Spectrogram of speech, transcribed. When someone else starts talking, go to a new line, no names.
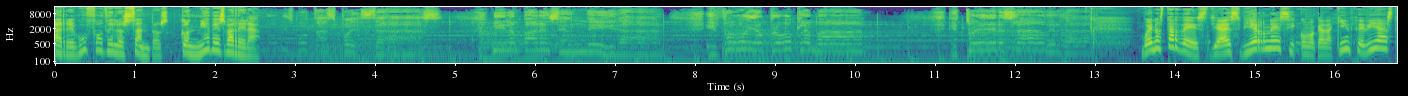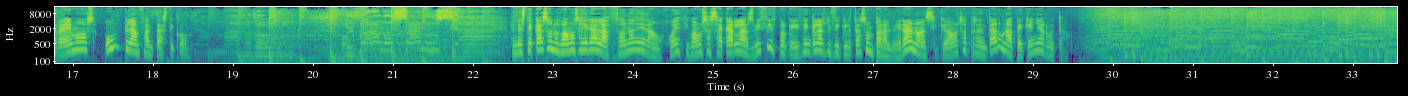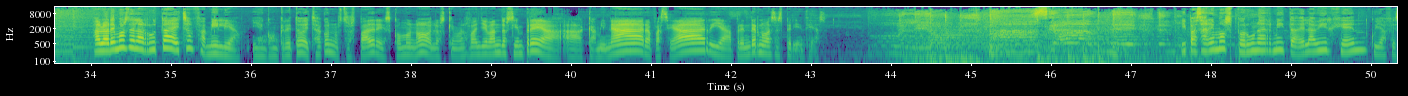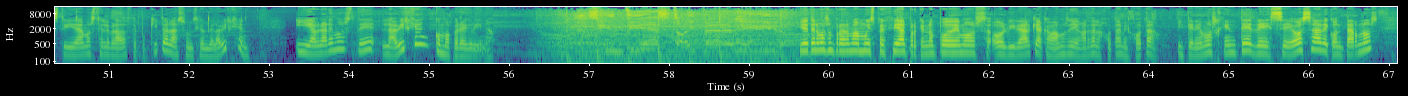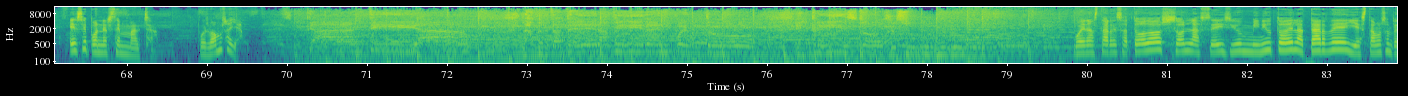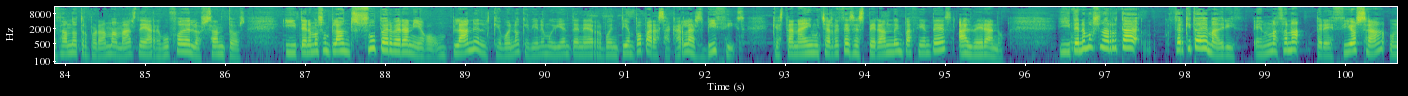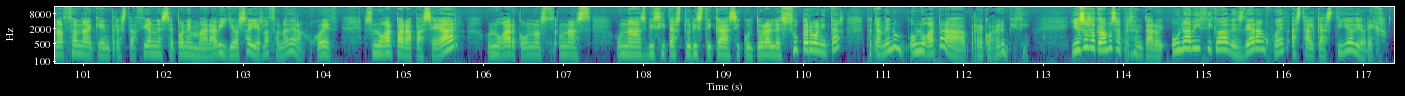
a rebufo de los santos con Nieves Barrera.
Buenas tardes, ya es viernes y como cada 15 días traemos un plan fantástico. En este caso nos vamos a ir a la zona de Aranjuez y vamos a sacar las bicis porque dicen que las bicicletas son para el verano, así que vamos a presentar una pequeña ruta. Hablaremos de la ruta hecha en familia y en concreto hecha con nuestros padres, como no, los que nos van llevando siempre a, caminar, a pasear y a aprender nuevas experiencias. Y pasaremos por una ermita de la Virgen, cuya festividad hemos celebrado hace poquito, la Asunción de la Virgen. Y hablaremos de la Virgen como peregrina. Y hoy tenemos un programa muy especial porque no podemos olvidar que acabamos de llegar de la JMJ y tenemos gente deseosa de contarnos ese ponerse en marcha. Pues vamos allá. Buenas tardes a todos, son las seis y un minuto de la tarde y estamos empezando otro programa más de Arrebufo de los Santos. Y tenemos un plan súper veraniego, un plan en el que, bueno, que viene muy bien tener buen tiempo para sacar las bicis, que están ahí muchas veces esperando impacientes al verano. Y tenemos una ruta cerquita de Madrid, en una zona preciosa, una zona que entre estaciones se pone maravillosa y es la zona de Aranjuez. Es un lugar para pasear, un lugar con unas, unas visitas turísticas y culturales súper bonitas, pero también un, lugar para recorrer en bici. Y eso es lo que vamos a presentar hoy, una bici que va desde Aranjuez hasta el Castillo de Oreja.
